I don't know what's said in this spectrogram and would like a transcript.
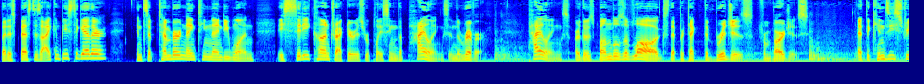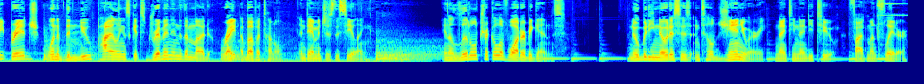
but as best as I can piece together, in September 1991, a city contractor is replacing the pilings in the river. Pilings are those bundles of logs that protect the bridges from barges. At the Kinzie Street Bridge, one of the new pilings gets driven into the mud right above a tunnel and damages the ceiling. and a little trickle of water begins. Nobody notices until January 1992, five months later.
